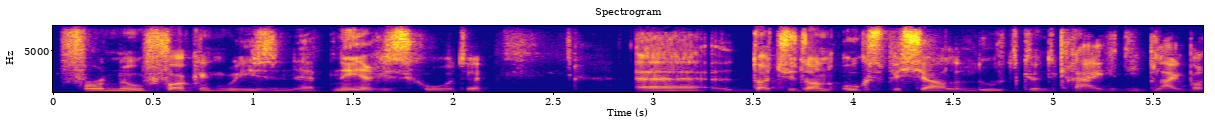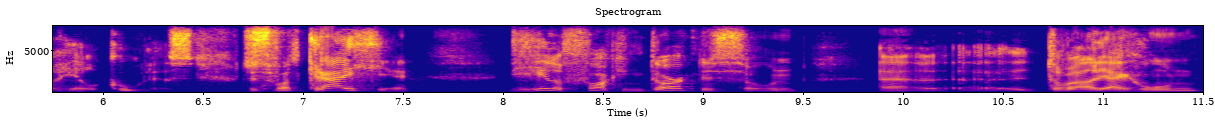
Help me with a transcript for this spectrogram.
for no fucking reason hebt neergeschoten. Eh, dat je dan ook speciale loot kunt krijgen die blijkbaar heel cool is. Dus wat krijg je? Die hele fucking Darkness Zone. eh, eh, terwijl jij gewoon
